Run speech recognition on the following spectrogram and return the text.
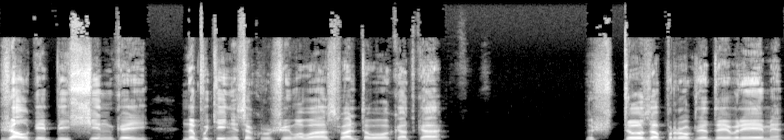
жалкой песчинкой на пути несокрушимого асфальтового катка. Что за проклятое время?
